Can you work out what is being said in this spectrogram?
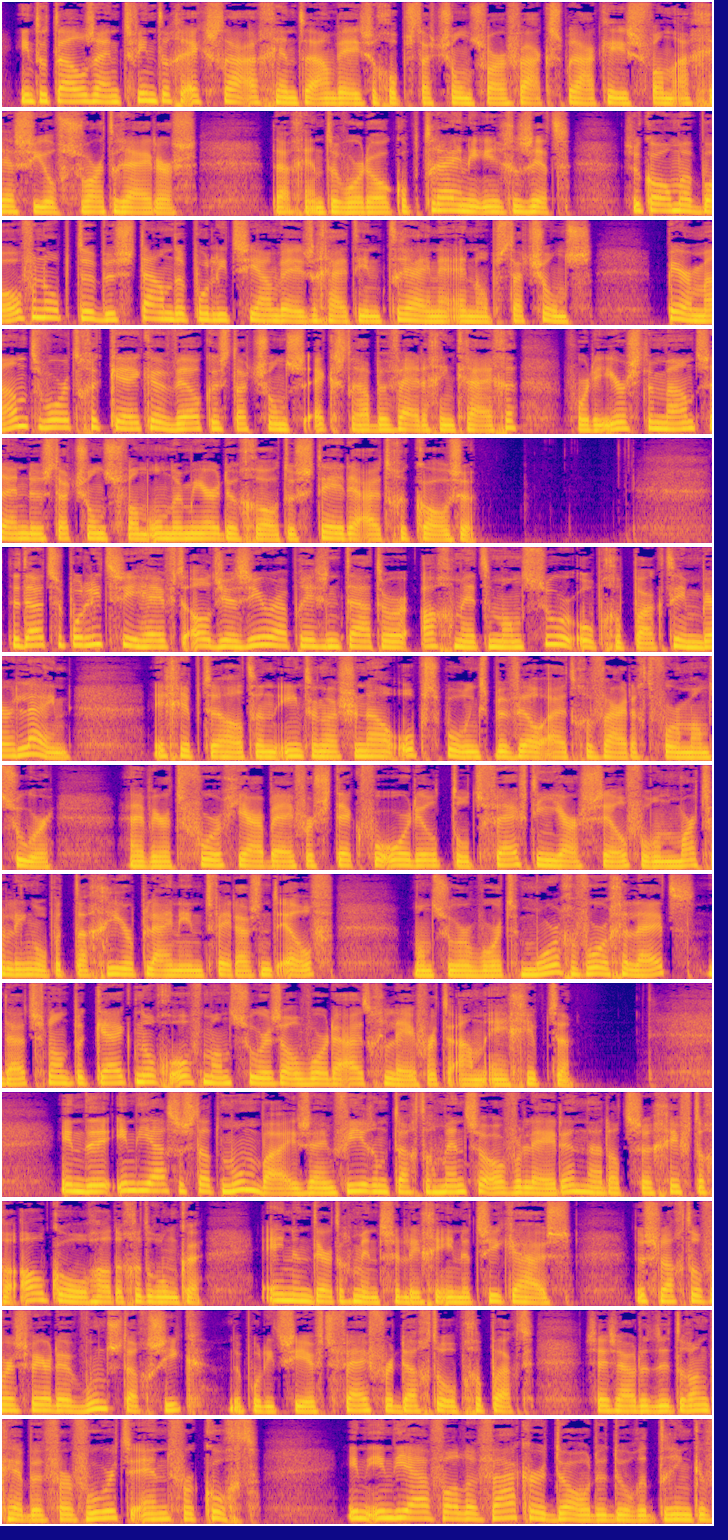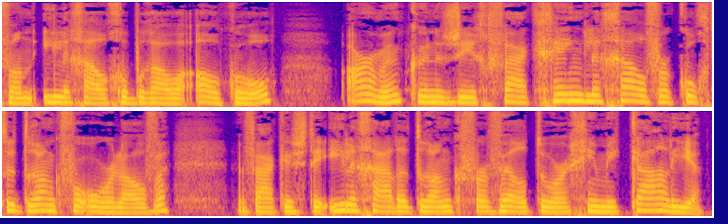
In totaal zijn 20 extra agenten aanwezig op stations... waar vaak sprake is van agressie of zwartrijders. De agenten worden ook op treinen ingezet. Ze komen bovenop de bestaande politieaanwezigheid in treinen en op stations. Per maand wordt gekeken welke stations extra beveiliging krijgen. Voor de eerste maand zijn de stations van onder meer de grote steden uitgekozen. De Duitse politie heeft Al Jazeera-presentator Ahmed Mansour opgepakt in Berlijn. Egypte had een internationaal opsporingsbevel uitgevaardigd voor Mansour. Hij werd vorig jaar bij verstek veroordeeld tot 15 jaar cel voor een marteling op het Tahrirplein in 2011. Mansour wordt morgen voorgeleid. Duitsland bekijkt nog of Mansour zal worden uitgeleverd aan Egypte. In de Indiase stad Mumbai zijn 84 mensen overleden nadat ze giftige alcohol hadden gedronken. 31 mensen liggen in het ziekenhuis. De slachtoffers werden woensdag ziek. De politie heeft vijf verdachten opgepakt. Zij zouden de drank hebben vervoerd en verkocht. In India vallen vaker doden door het drinken van illegaal gebrouwen alcohol. Armen kunnen zich vaak geen legaal verkochte drank veroorloven. En vaak is de illegale drank vervuild door chemicaliën.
